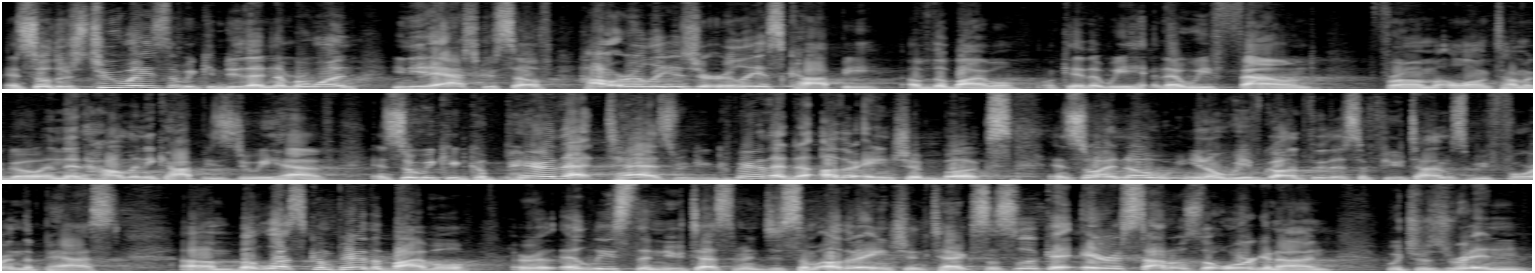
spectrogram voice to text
And so there's two ways that we can do that. Number one, you need to ask yourself, how early is your earliest copy of the Bible, okay, that we, that we found from a long time ago, and then how many copies do we have? And so we can compare that test, we can compare that to other ancient books. And so I know, you know, we've gone through this a few times before in the past, um, but let's compare the Bible, or at least the New Testament, to some other ancient texts. Let's look at Aristotle's The Organon, which was written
